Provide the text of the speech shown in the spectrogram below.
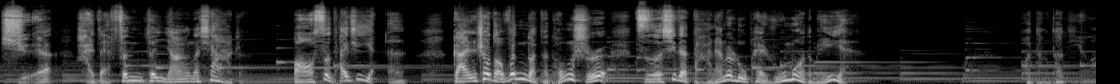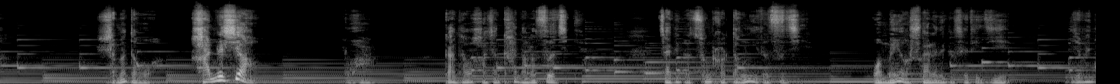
雪还在纷纷扬扬的下着。宝四抬起眼，感受到温暖的同时，仔细的打量着陆佩如墨的眉眼。我等到你了，什么等我？含着笑，刘二，刚才我好像看到了自己，在那个村口等你的自己。我没有摔了那个 CT 机，因为你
